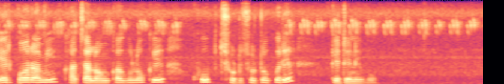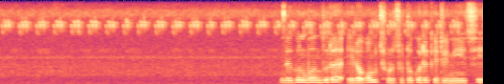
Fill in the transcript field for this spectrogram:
এরপর আমি কাঁচা লঙ্কাগুলোকে খুব ছোট ছোট করে কেটে নেব। দেখুন বন্ধুরা, এরকম ছোট ছোট করে কেটে নিয়েছি।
